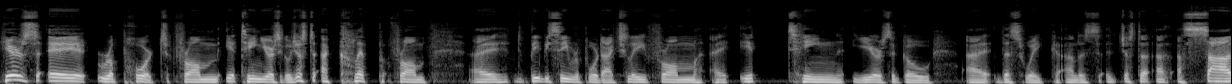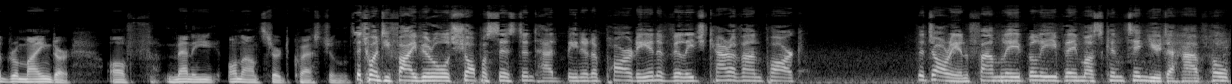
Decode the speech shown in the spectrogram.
Here's a report from 18 years ago, just a clip from a BBC report actually from uh, 18 years ago uh, this week. And it's just a, a sad reminder of many unanswered questions. The 25 year old shop assistant had been at a party in a village caravan park. The Dorrian family believe they must continue to have hope,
